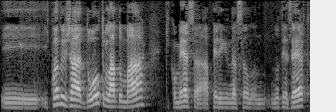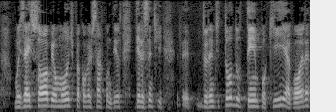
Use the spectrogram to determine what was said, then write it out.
E, e quando já do outro lado do mar, que começa a peregrinação no, deserto, Moisés sobe ao monte para conversar com Deus. Interessante que eh, durante todo o tempo aqui, agora,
